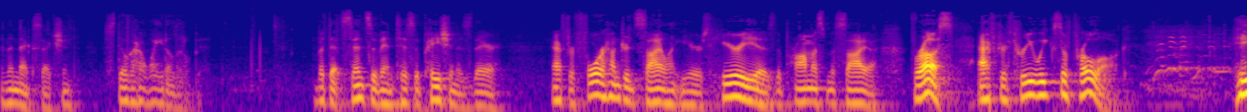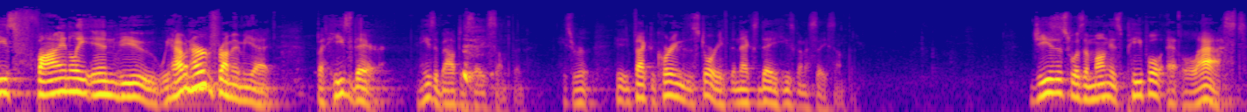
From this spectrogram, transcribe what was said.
in the next section. Still got to wait a little bit. But that sense of anticipation is there. After 400 silent years, here he is, the promised Messiah. For us, after three weeks of prologue, he's finally in view. We haven't heard from him yet, but he's there, and he's about to say something. He's really, in fact, according to the story, the next day he's going to say something. Jesus was among his people at last,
